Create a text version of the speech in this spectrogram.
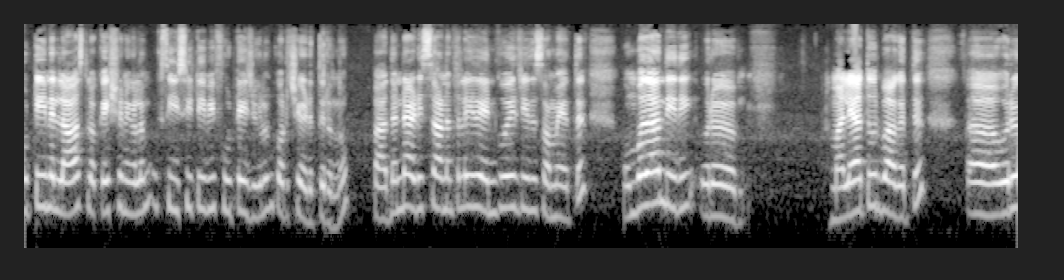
കുട്ടീന്റെ ലാസ്റ്റ് ലൊക്കേഷനുകളും സി സി ടി വി ഫുട്ടേജുകളും കുറച്ച് എടുത്തിരുന്നു. അപ്പോൾ അതിന്റെ അടിസ്ഥാനത്തിൽ ഇത് എൻക്വയറി ചെയ്ത സമയത്ത് ഒമ്പതാം തീയതി ഒരു മലയാത്തൂർ ഭാഗത്ത് ഒരു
